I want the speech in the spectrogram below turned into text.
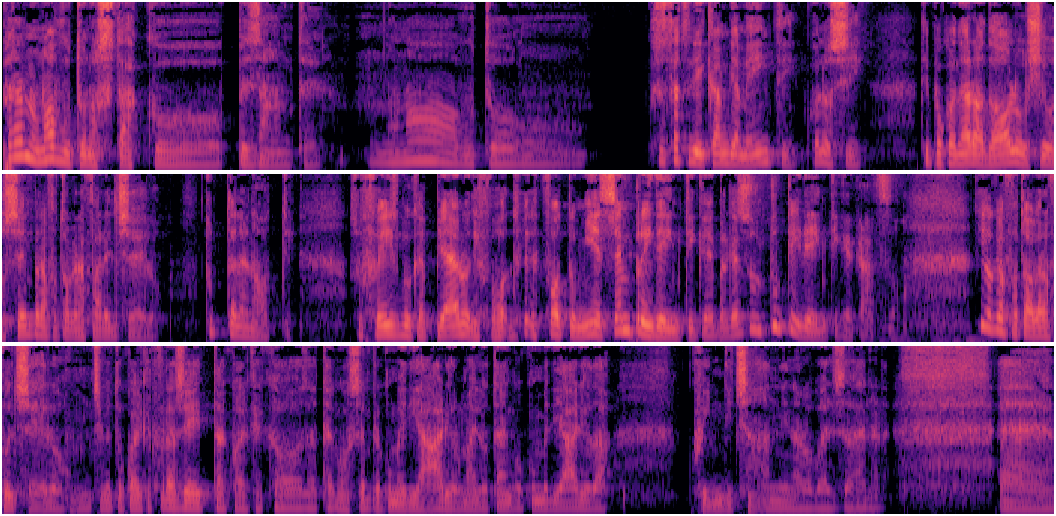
Però non ho avuto uno stacco pesante, non ho avuto... Ci sono stati dei cambiamenti, quello sì. Tipo quando ero ad Olo uscivo sempre a fotografare il cielo, tutte le notti. Su Facebook è pieno di foto, foto mie sempre identiche, perché sono tutte identiche, cazzo io che fotografo il cielo, ci metto qualche frasetta, qualche cosa, tengo sempre come diario, ormai lo tengo come diario da 15 anni, una roba del genere. Eh,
